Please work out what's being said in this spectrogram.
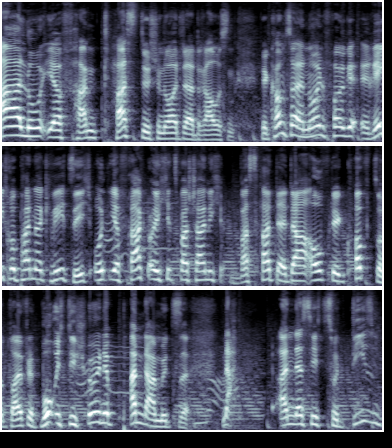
Hallo ihr fantastischen Leute da draußen. Willkommen zu einer neuen Folge Retro Panda quält sich und ihr fragt euch jetzt wahrscheinlich, was hat der da auf den Kopf zum Teufel? Wo ist die schöne Panda-Mütze? Na, anlässlich zu diesem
